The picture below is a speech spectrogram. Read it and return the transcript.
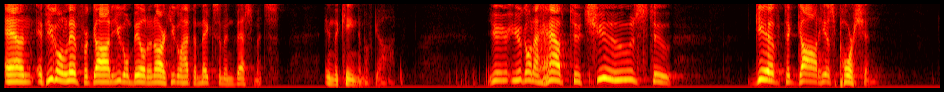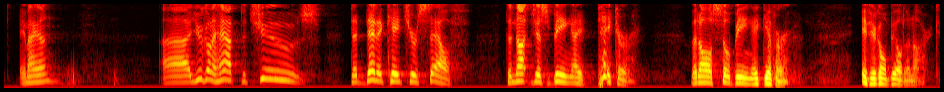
And if you're going to live for God and you're going to build an ark, you're going to have to make some investments in the kingdom of God. You're going to have to choose to give to God His portion. Amen? Uh, you're going to have to choose to dedicate yourself to not just being a taker, but also being a giver if you're going to build an ark.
